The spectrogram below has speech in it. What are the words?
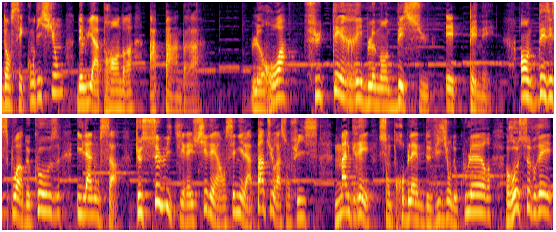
dans ces conditions, de lui apprendre à peindre. Le roi fut terriblement déçu et peiné. En désespoir de cause, il annonça que celui qui réussirait à enseigner la peinture à son fils, malgré son problème de vision de couleur, recevrait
